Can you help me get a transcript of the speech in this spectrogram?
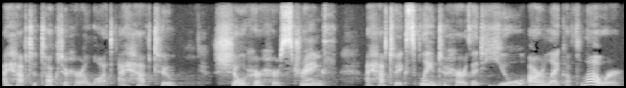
I have to talk to her a lot. I have to show her her strength. I have to explain to her that you are like a flower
